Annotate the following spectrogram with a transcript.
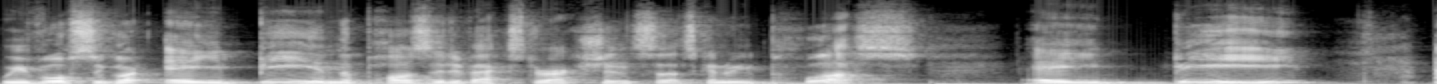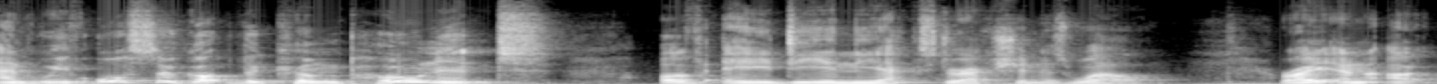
We've also got AB in the positive x direction, so that's going to be plus AB. And we've also got the component of AD in the x direction as well right? And I,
